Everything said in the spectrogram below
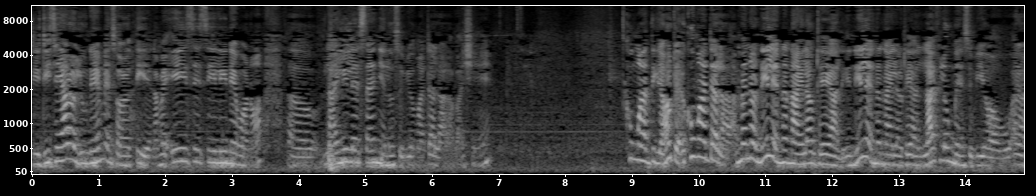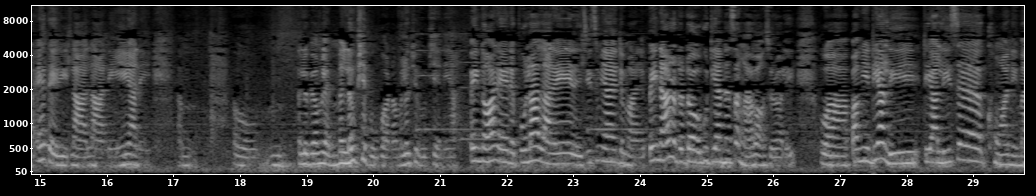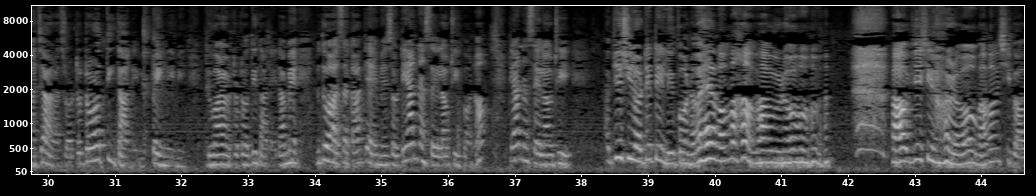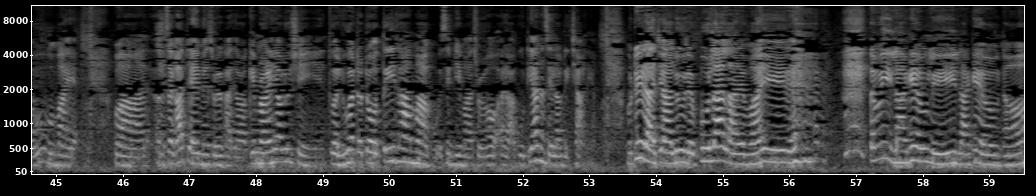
ဒီဒီချိန်ကတော့လူနေမယ်ဆိုတော့သိတယ်ဒါပေမဲ့အေးအေးဆေးဆေးလေးနဲ့ပေါ့နော်အဲ line လေးလဲစမ်းညင်လို့ဆိုပြီးတော့မှတက်လာတာပါရှင်ခုမှတည်တာဟုတ်တယ်အခုမှတက်လာတာအမှန်တော့နေ့လယ်2နာရီလောက်တည်းရလေနေ့လယ်2နာရီလောက်တည်းက live လုပ်မယ်ဆိုပြီးတော့ဟိုအဲ့ဒါဧည့်သည်တွေလာလာနေရနေအမ် ဟိုဘယ်လိုပြောမလဲမလုတ်ဖြစ်ဘူးပေါ့နော်မလုတ်ဖြစ်ဘူးဖြစ်နေတာပိန်သွားတယ်တဲ့ပိုလာလာတယ်တဲ့ကျေးဇူးများတင်ပါတယ်ပိန်တာတော့တော်တော်အခု125ပေါင်ဆိုတော့လေဟိုဟာပေါင်မြင်140 140ခွန်ကနေမှကြာတာဆိုတော့တော်တော်တိတာနေပြီပိန်နေပြီလူကတော့တော်တော်တိတာနေဒါပေမဲ့မသူကဇက်ကားပြိုင်မယ်ဆိုတော့120လောက်ထိပေါ့နော်120လောက်ထိအပြစ်ရှိတော့တိတ်တိတ်လေးပေါ့နော်အဲမမဟာဘာဘူးတော့ဘာအပြစ်ရှိတော့တော့ဘာမှမရှိပါဘူးမမရဲ့ ဟိုဟာစကားပြိုင်မယ်ဆိုတဲ့ခါကျတော့ကင်မရာလေးရောက်လို့ရှိရင်သူကလူကတော်တော်သေးထားမှကိုအဆင်ပြေမှာဆိုတော့အဲ့ဒါအခု120လောက်တိချနေတာမတွေ့တာကြာလို့တဲ့ပူလာလာတယ်မရေးတဲ့သမီးလာခဲ့ဦးလေလာခဲ့ဦးနော်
